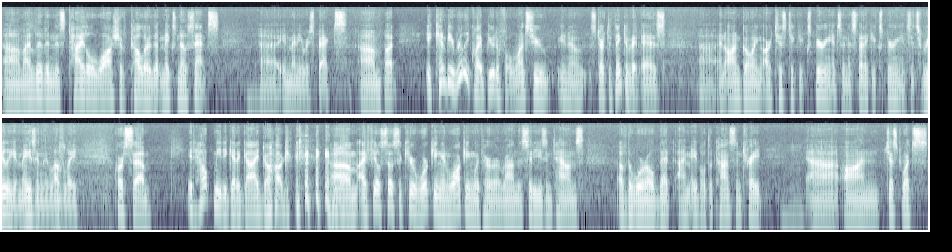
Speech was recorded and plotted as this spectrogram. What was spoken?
um, I live in this tidal wash of color that makes no sense uh, in many respects, um, but it can be really quite beautiful once you you know start to think of it as uh, an ongoing artistic experience, an aesthetic experience. It's really amazingly lovely. Of course, um, it helped me to get a guide dog. um, I feel so secure working and walking with her around the cities and towns of the world that I'm able to concentrate uh, on just what's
